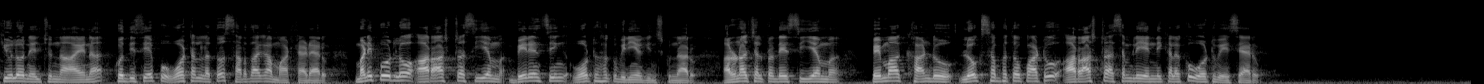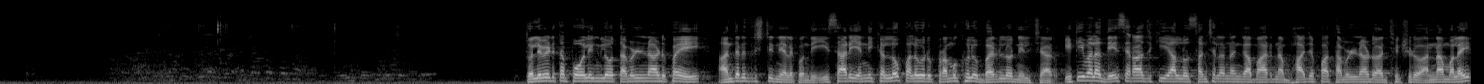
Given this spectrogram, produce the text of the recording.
క్యూలో నిల్చున్న ఆయన కొద్దిసేపు ఓటర్లతో సరదాగా మాట్లాడారు. మణిపూర్లో ఆ రాష్ట్ర సీఎం బీరేన్ సింగ్ ఓటు హక్కు వినియోగించుకున్నారు. అరుణాచల్ ప్రదేశ్ సీఎం పెమా ఖాండు లోక్సభతో పాటు ఆ రాష్ట్ర అసెంబ్లీ ఎన్నికలకు ఓటు వేశారు. తొలి విడత పోలింగ్లో తమిళనాడుపై అందరి దృష్టి నెలకొంది. ఈసారి ఎన్నికల్లో పలువురు ప్రముఖులు బరిలో నిలిచారు. ఇటీవల దేశ రాజకీయాల్లో సంచలనంగా మారిన భాజపా తమిళనాడు అధ్యక్షుడు అన్నామలై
